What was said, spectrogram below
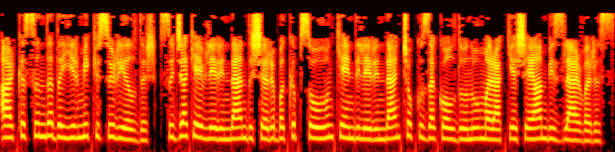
Arkasında da 20 küsür yıldır, sıcak evlerinden dışarı bakıp soğuğun kendilerinden çok uzak olduğunu umarak yaşayan bizler varız.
